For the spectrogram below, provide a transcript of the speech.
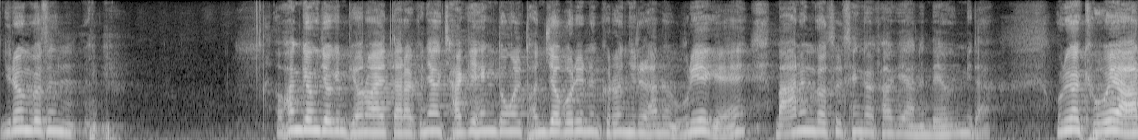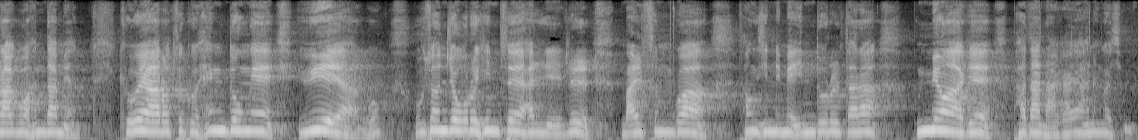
이런 것은 환경적인 변화에 따라 그냥 자기 행동을 던져버리는 그런 일을 하는 우리에게 많은 것을 생각하게 하는 내용입니다. 우리가 교회 아라고 한다면 교회 아로서 그 행동에 유의해야 하고 우선적으로 힘써야 할 일을 말씀과 성신님의 인도를 따라 분명하게 받아 나가야 하는 것입니다.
